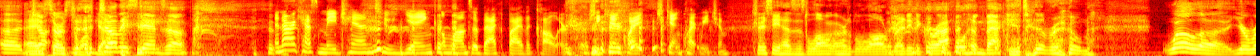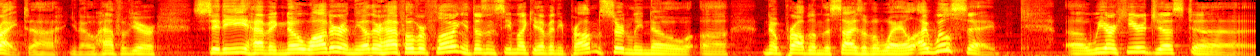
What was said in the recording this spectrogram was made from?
Uh, And Jo- starts to walk out. Johnny stands up. and Inara casts Mage Hand to yank Alonzo back by the collar. She can't quite. She can't quite reach him. Tracy has his long arm of the law ready to grapple him back into the room. Well, uh, you're right. Uh, you know, half of your city having no water and the other half overflowing. It doesn't seem like you have any problems. Certainly, no, uh, no problem the size of a whale. I will say, uh, we are here just uh,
